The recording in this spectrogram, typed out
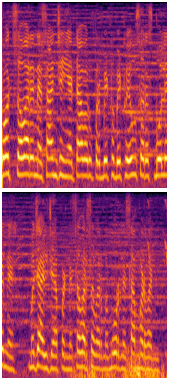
રોજ સવારે ને સાંજે અહીંયા ટાવર ઉપર બેઠો બેઠો એવું સરસ બોલે ને, મજા આવી જાય આપણને સવાર સવારમાં મોરને સાંભળવાની.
